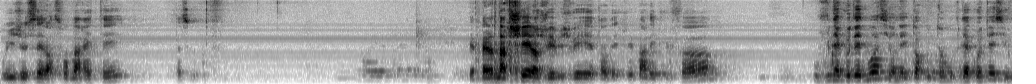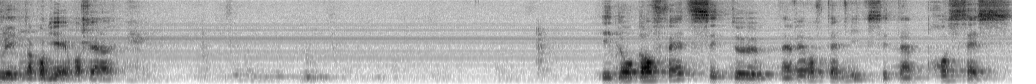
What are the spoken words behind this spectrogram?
Oui, je sais, alors il faut m'arrêter. Parce que. Il n'y a pas de marché, alors je vais, je vais. Attendez, je vais parler plus fort. Vous venez à côté de moi si on est Vous venez à côté si vous voulez, tant qu'on y est. On va faire. Et donc, en fait, c'est euh, un verre ophtalmique, c'est un process.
